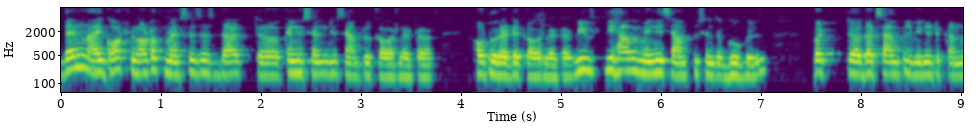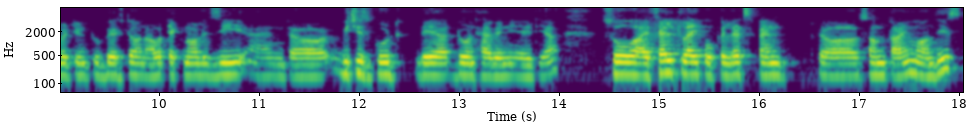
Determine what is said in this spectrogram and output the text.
Then i got a lot of messages that uh, can you send the sample cover letter? How to write a cover letter? We we have many samples in the google but uh, that sample we need to convert into based on our technology and uh, which is good. They don't have any idea. So i felt like okay let's spend uh, some time on this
